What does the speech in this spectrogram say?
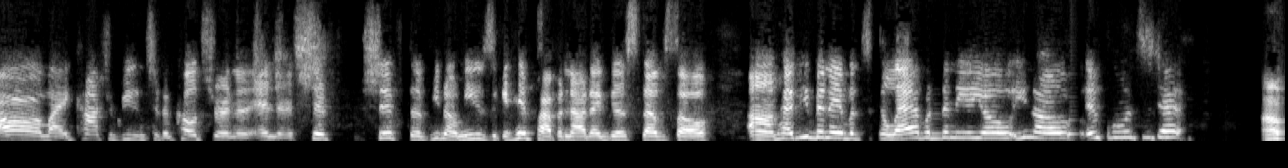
all like contributing to the culture and the, and the shift shift of you know music and hip hop and all that good stuff. So, um, have you been able to collab with any of your you know influences yet? I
